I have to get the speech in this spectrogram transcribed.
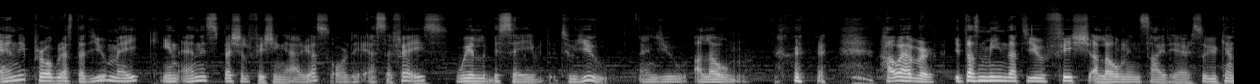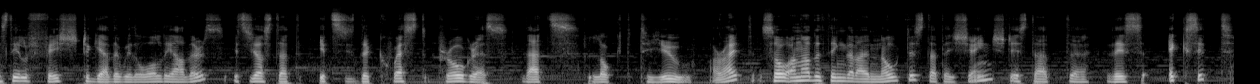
any progress that you make in any special fishing areas or the SFAs will be saved to you and you alone. However, it doesn't mean that you fish alone inside here, so you can still fish together with all the others. It's just that it's the quest progress that's locked to you. Alright, so another thing that I noticed that they changed is that uh, this exit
